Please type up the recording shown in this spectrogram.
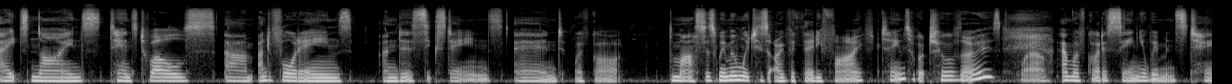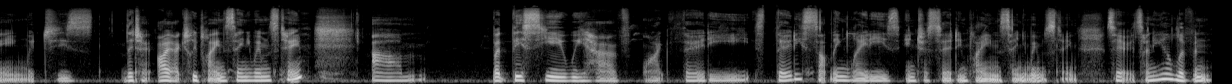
eights, nines, tens, twelves, um, under fourteens, under sixteens, and we've got the Masters women, which is over thirty five teams. We've got two of those. Wow. And we've got a senior women's team, which is the te- I actually play in the senior women's team. Um, but this year we have like 30, 30 something ladies interested in playing the senior women's team. So it's only an 11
